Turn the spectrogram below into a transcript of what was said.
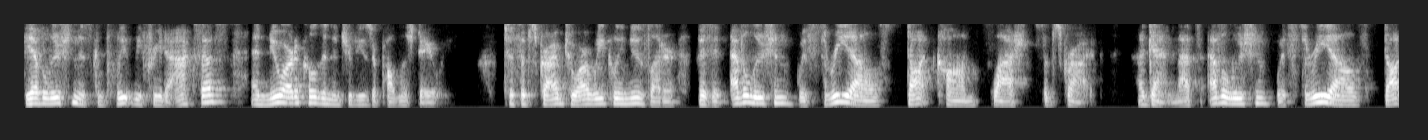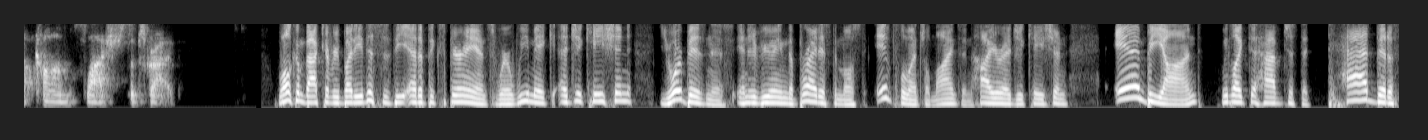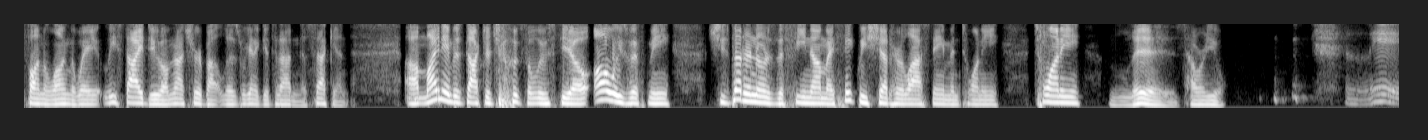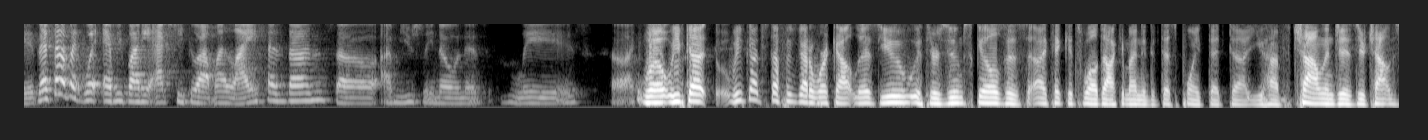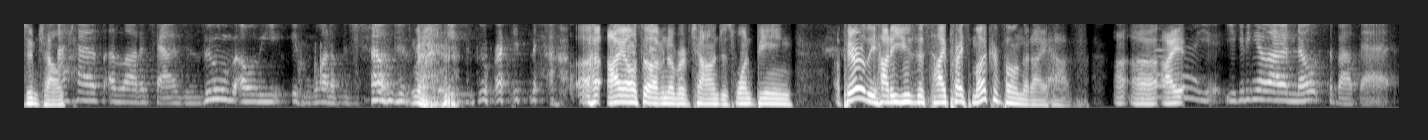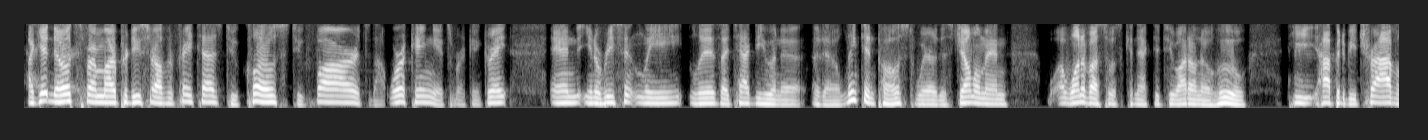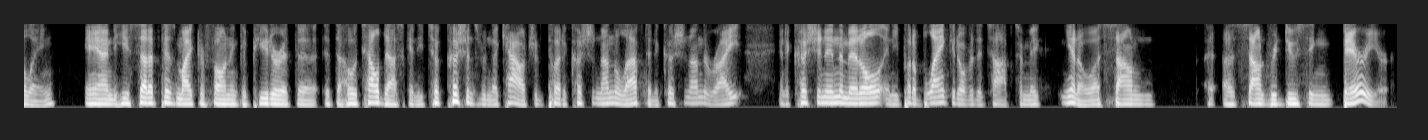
The Evolllution is completely free to access, and new articles and interviews are published daily. To subscribe to our weekly newsletter, visit evolutionwith3ls.com slash subscribe. Again, that's evolutionwith3ls.com slash subscribe. Welcome back, everybody. This is the EdUp Experience, where we make education your business, interviewing the brightest and most influential minds in higher education and beyond. We'd like to have just a tad bit of fun along the way. At least I do. I'm not sure about Liz. We're going to get to that in a second. Uh, my name is Dr. Joe Sallustio, always with me. She's better known as the Phenom. I think we shed her last name in 2020. Liz, how are you? Liz. That sounds like what everybody actually throughout my life has done. So I'm usually known as Liz. So well, we've got we've got stuff we've got to work out, Liz. You with your Zoom skills is I think it's well documented at this point that uh, you have challenges. Your challenge Zoom challenge. I have a lot of challenges. Zoom only is one of the challenges right now. I also have a number of challenges. One being apparently how to use this high price microphone that I have. Uh, uh yeah, I you're getting a lot of notes about that. I get notes from our producer Elvin Freytes. Too close, too far. It's not working. It's working great. And you know, recently, Liz, I tagged you in a, a LinkedIn post where this gentleman, one of us was connected to. I don't know who. He mm-hmm. happened to be traveling, and he set up his microphone and computer at the at the hotel desk, and he took cushions from the couch and put a cushion on the left and a cushion on the right and a cushion in the middle, and he put a blanket over the top to make you know a sound a sound reducing barrier.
